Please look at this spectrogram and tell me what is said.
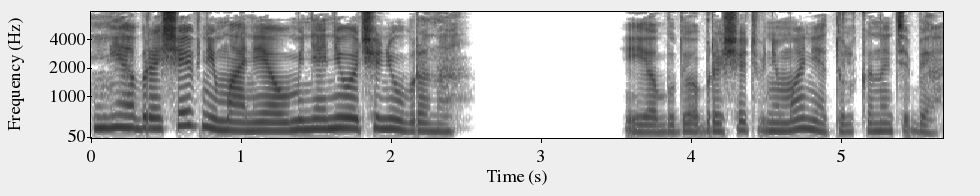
«Не обращай внимания, у меня не очень убрано». «Я буду обращать внимание только на тебя».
